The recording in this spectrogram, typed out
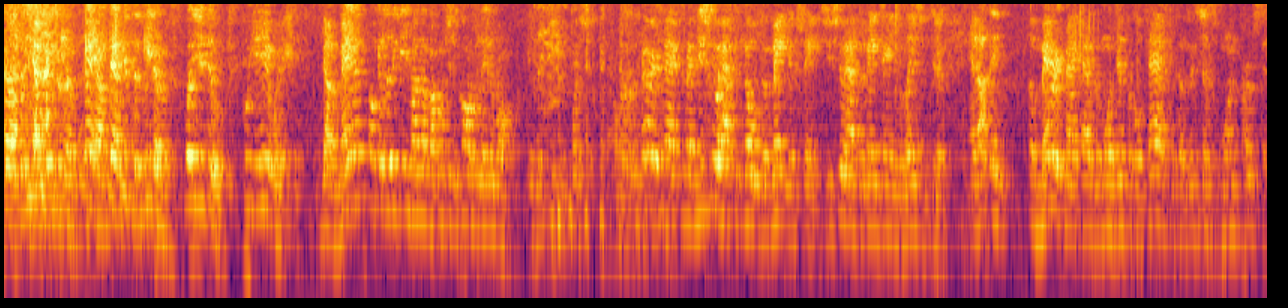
So you got to get to the bam, bam, get to the meat of it. What do you do? Who you here with? Man, okay, let me give you my number. I want you to call me later on and just keep it pushing. With married macks, man, you still have to know the maintenance stage. You still have to maintain the relationship. And I think a married mack has a more difficult task because it's just one person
